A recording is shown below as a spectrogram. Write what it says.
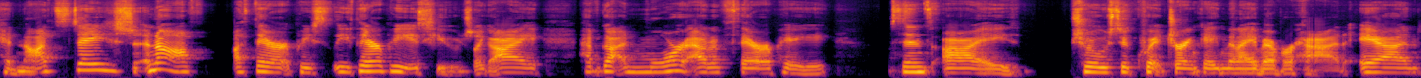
cannot stay enough a therapy therapy is huge like i have gotten more out of therapy since i chose to quit drinking than i've ever had and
